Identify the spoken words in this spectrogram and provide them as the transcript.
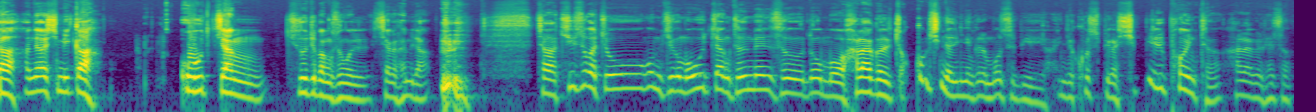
자, 안녕하십니까. 오후장 지도주 방송을 시작을 합니다. 자, 지수가 조금 지금 오후장 들면서도 뭐 하락을 조금씩 늘리는 그런 모습이에요. 이제 코스피가 11포인트 하락을 해서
